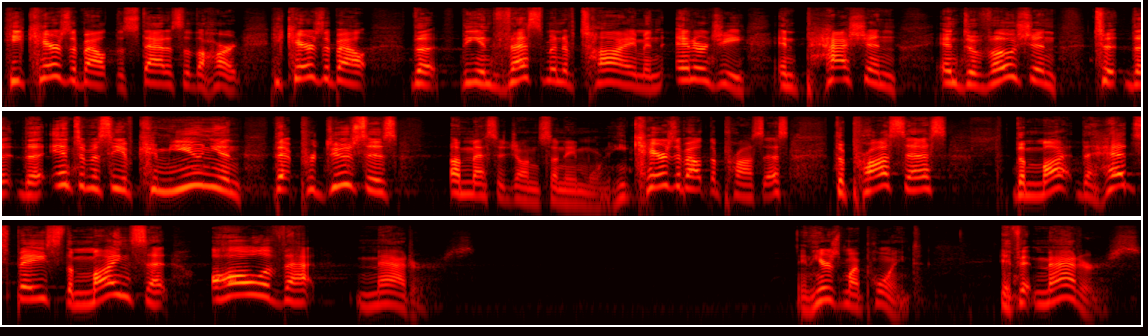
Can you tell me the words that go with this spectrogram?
He cares about the status of the heart. He cares about the, the investment of time and energy and passion and devotion to the, the intimacy of communion that produces a message on Sunday morning. He cares about the process. The process, the, the headspace, the mindset, all of that matters. And here's my point if it matters,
